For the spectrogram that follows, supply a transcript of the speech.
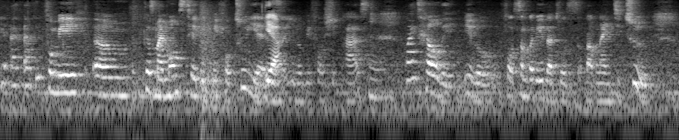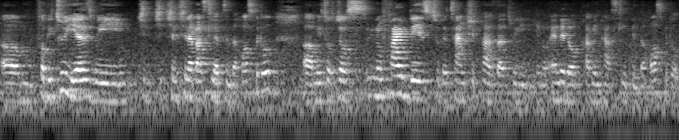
Yeah, I, I think for me, um, because my mom stayed with me for two years, Yeah. you know, before she passed, quite healthy, you know, for somebody that was about 92. Um, for the two years, we she, she, she never slept in the hospital. Um, it was just, you know, five days to the time she passed that we, you know, ended up having her sleep in the hospital.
